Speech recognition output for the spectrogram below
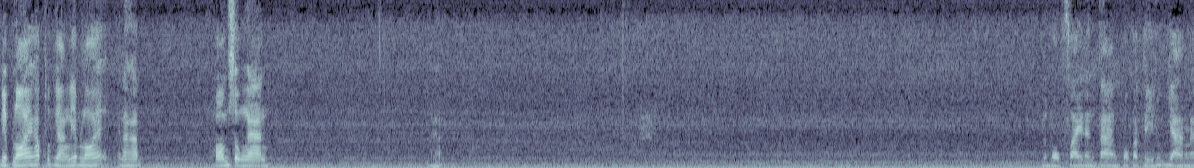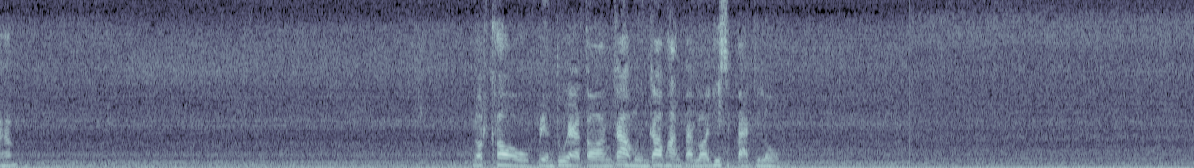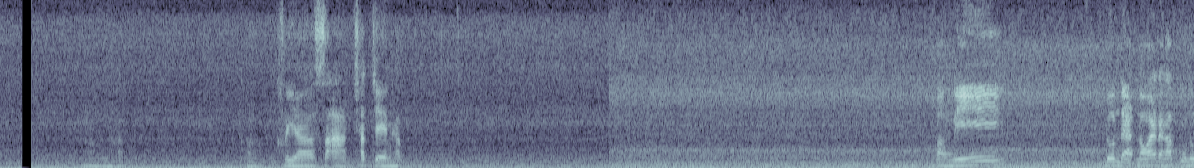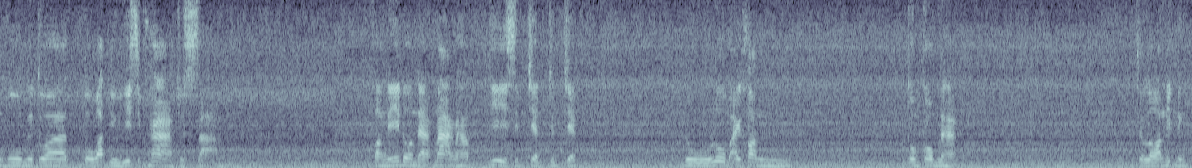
เรียบร้อยครับ ทุกอย่างเรียบร้อยนะครับ พร้อมส่งงานนะครับระบบไฟต่างๆ ปกติทุกอย่างนะครับ รถเข้าเปลี่ยนตู้แอร์ตอน 99,828 กิโลเอาละครับก็เค ลียร์สะอาดชัดเจนครับ ฝั่งนี้โดนแดดน้อยนะครับ อุณหภูมิในตัวตัววัดอยู่ 25.3 ฝั่งนี้โดนแดดมากนะครับ 27.7 ดูรูปไอคอนกลมๆนะฮะ จะร้อนนิดนึง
